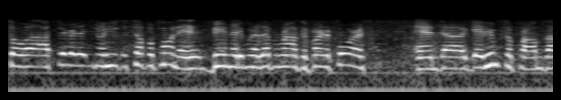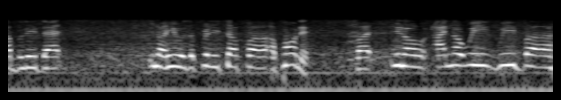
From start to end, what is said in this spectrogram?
so uh, I figured that you know he was a tough opponent, and being that he went 11 rounds with Vernon Forrest and uh, gave him some problems, I believe that you know he was a pretty tough uh, opponent. But you know, I know we we've uh,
